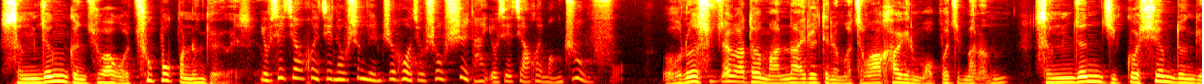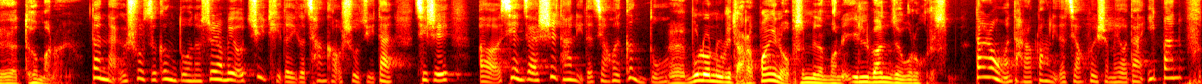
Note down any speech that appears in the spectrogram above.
성전 건축하고 축복받는 교회가 있어요. 有些教会建造圣殿之后就受试探，有些教会蒙祝福。 어느 숫자가 더 많나 이럴 때는 뭐 정확하게는 못 보지만은 성전 짓고 시험 든 교회가 더 많아요. 但哪个数字更多呢？虽然没有具体的一个参考数据，但其实呃，现在试探里的教会更多。 예, 물론 우리 다락방에는 없습니다만 일반적으로 그렇습니다. 当然，我们塔拉邦里的教会是没有，但一般普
